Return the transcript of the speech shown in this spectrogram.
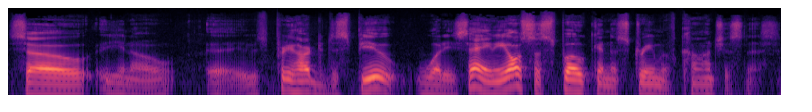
So, you know, it was pretty hard to dispute what he's saying. He also spoke in a stream of consciousness.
